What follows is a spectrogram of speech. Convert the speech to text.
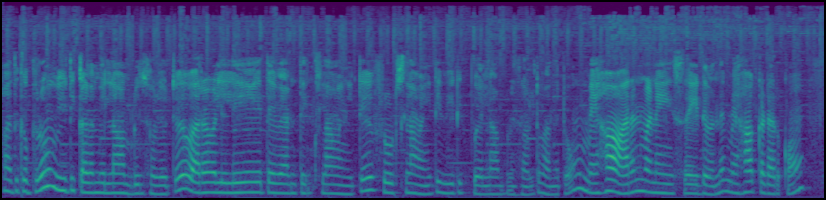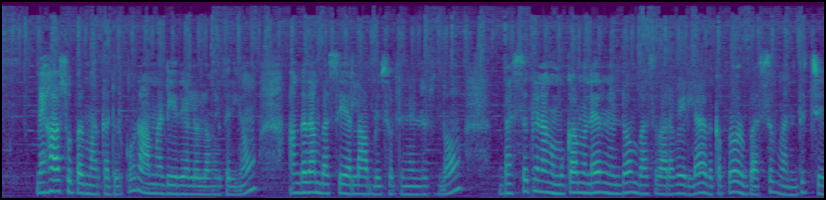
அதுக்கப்புறம் வீட்டுக்கு கிளம்பிடலாம் அப்படின்னு சொல்லிட்டு வர வழியிலேயே தேவையான திங்ஸ்லாம் வாங்கிட்டு ஃப்ரூட்ஸ்லாம் வாங்கிட்டு வீட்டுக்கு போயிடலாம் அப்படின்னு சொல்லிட்டு வந்துட்டோம். மெகா அரண்மனை சைடு வந்து மெகா கடை இருக்கும். மெகா சூப்பர் மார்க்கெட் இருக்கும். ராம்நாடு ஏரியாவில் உள்ளவங்களுக்கு தெரியும். அங்கே தான் பஸ் ஏறலாம் அப்படின்னு சொல்லிட்டு நின்றுட்டு இருந்தோம். பஸ்ஸுக்கு நாங்கள் முக்கால் மணி நேரம் நின்றோம். பஸ் வரவே இல்லை. அதுக்கப்புறம் ஒரு பஸ்ஸு வந்துச்சு.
